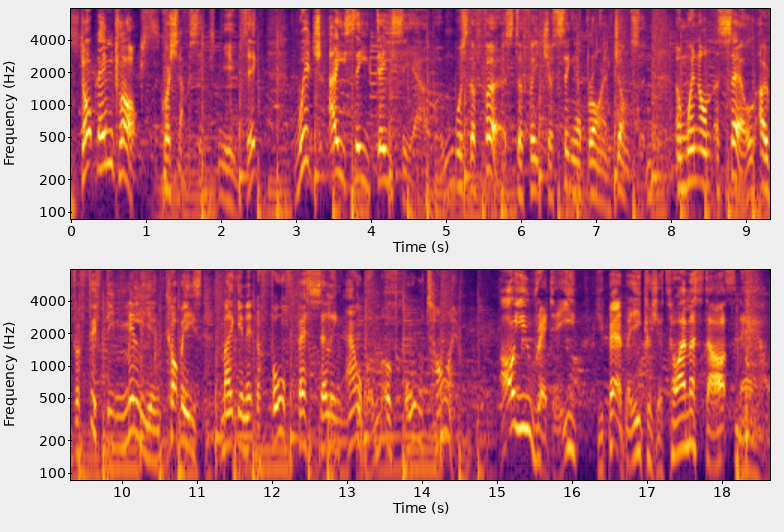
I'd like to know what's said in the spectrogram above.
Stop them clocks. Question number six music. Which ACDC album was the first to feature singer Brian Johnson and went on to sell over 50 million copies, making it the fourth best selling album of all time? Are you ready? You better be, because your timer starts now.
